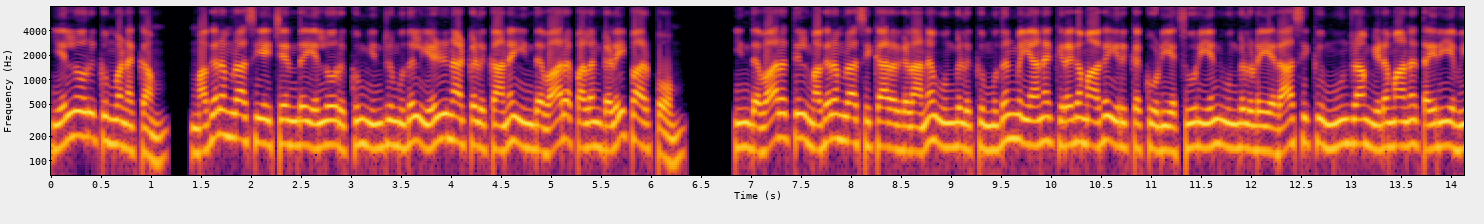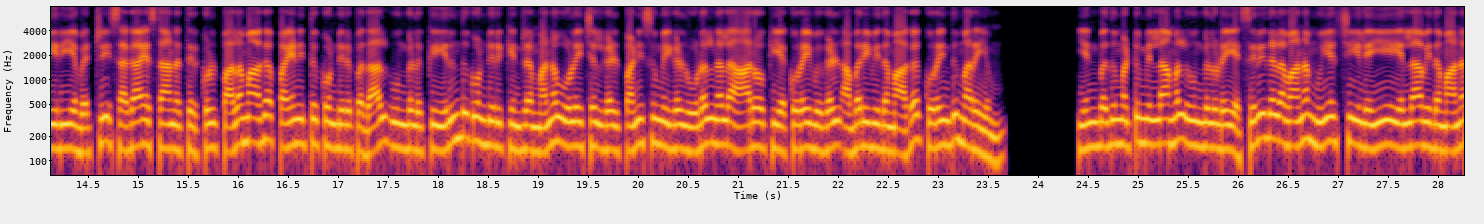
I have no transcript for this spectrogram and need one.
எல்லோருக்கும் வணக்கம். மகரம் ராசியைச் சேர்ந்த எல்லோருக்கும் இன்று முதல் ஏழு நாட்களுக்கான இந்த வார பலன்களை பார்ப்போம். இந்த வாரத்தில் மகரம் ராசிக்காரர்களான உங்களுக்கு முதன்மையான கிரகமாக இருக்கக்கூடிய சூரியன் உங்களுடைய ராசிக்கு மூன்றாம் இடமான தைரிய வீரிய வெற்றி சகாயஸ்தானத்திற்குள் பலமாக பயணித்துக் கொண்டிருப்பதால் உங்களுக்கு இருந்து கொண்டிருக்கின்ற மன உளைச்சல்கள் பணிசுமைகள் உடல்நல ஆரோக்கிய குறைவுகள் அபரிவிதமாக குறைந்து மறையும். என்பது மட்டுமில்லாமல் உங்களுடைய சிறிதளவான முயற்சியிலேயே எல்லாவிதமான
